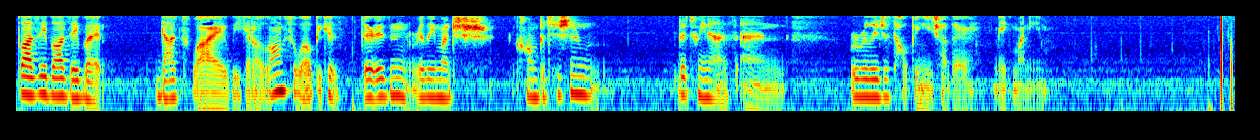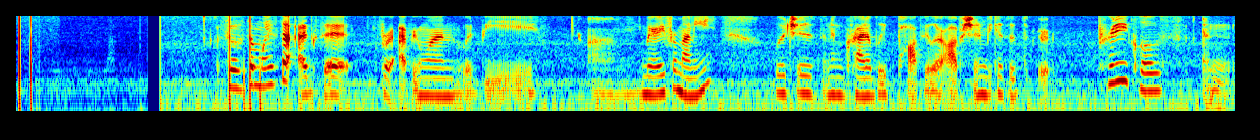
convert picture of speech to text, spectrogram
blase blase, but that's why we get along so well because there isn't really much competition between us and we're really just helping each other make money. So, some ways to exit for everyone would be um, marry for money which is an incredibly popular option because it's pretty close and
